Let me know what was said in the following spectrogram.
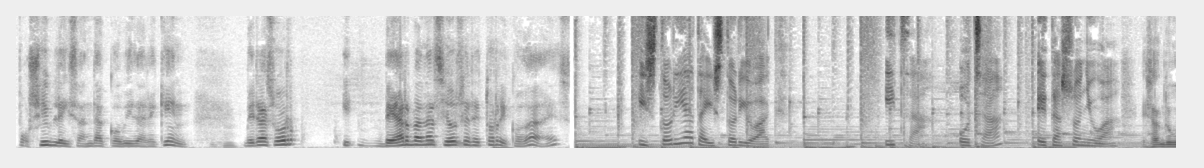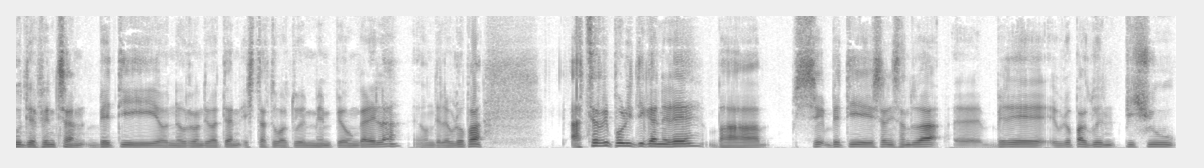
posible izan da COVID-arekin. Beraz hor, behar bada zehoz ere etorriko da, ez? Historia eta istorioak. Itza, hotxa eta soinua. Esan dugu defentsan beti handi batean estatu batuen menpe ongarela, ondela Europa. Atzerri politikan ere, ba, beti esan izan du da, e, bere Europak duen pixu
